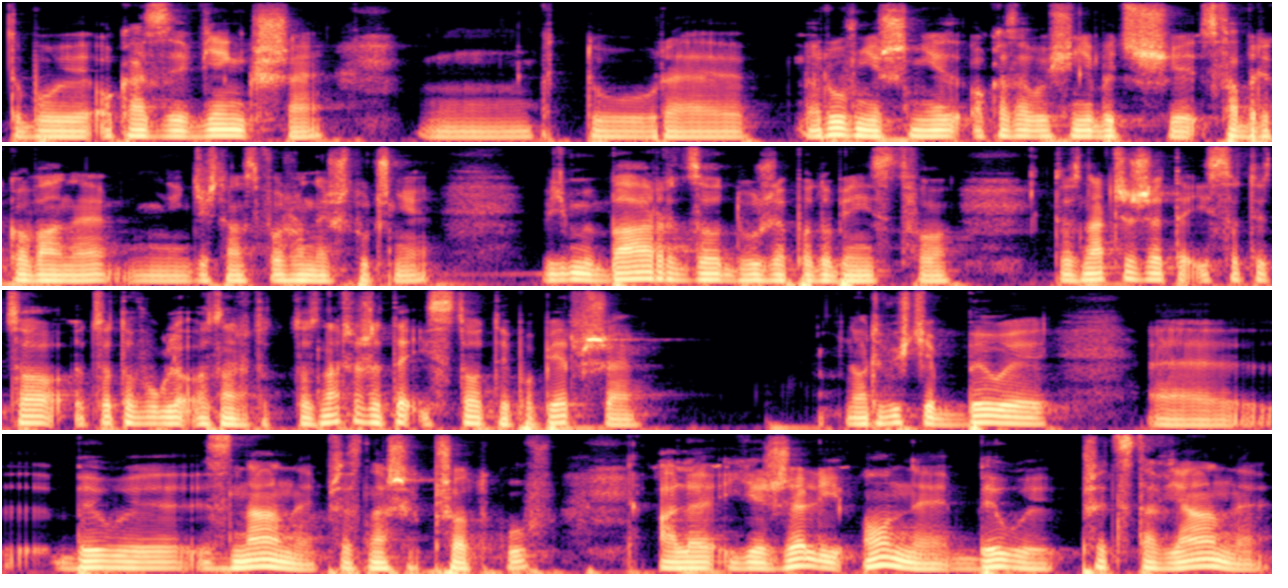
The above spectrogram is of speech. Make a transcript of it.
To były okazy większe, które również nie, okazały się nie być sfabrykowane, gdzieś tam stworzone sztucznie. Widzimy bardzo duże podobieństwo to znaczy, że te istoty, co, co to w ogóle oznacza? To, to znaczy, że te istoty, po pierwsze, no oczywiście były, e, były znane przez naszych przodków, ale jeżeli one były przedstawiane,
